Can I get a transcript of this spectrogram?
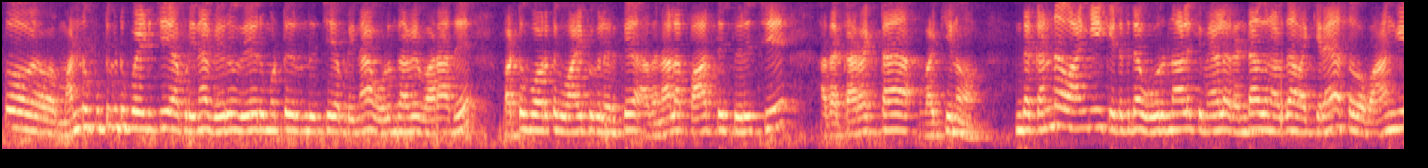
ஸோ மண் புட்டுக்கிட்டு போயிடுச்சு அப்படின்னா வெறும் வேறு மட்டும் இருந்துச்சு அப்படின்னா ஒழுங்காகவே வராது. பட்டு போகிறதுக்கு வாய்ப்புகள் இருக்குது அதனால் பார்த்து பிரித்து அதை கரெக்டாக வைக்கணும். இந்த கண்ணை வாங்கி கிட்டத்தட்ட ஒரு நாளுக்கு மேலே ரெண்டாவது நாள் தான் வைக்கிறேன். ஸோ வாங்கி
